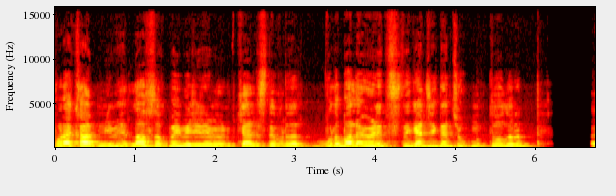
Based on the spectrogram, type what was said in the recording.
Burak gibi laf sokmayı beceremiyorum. Kendisi de burada. Bunu bana öğretirse gerçekten çok mutlu olurum. Ee,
